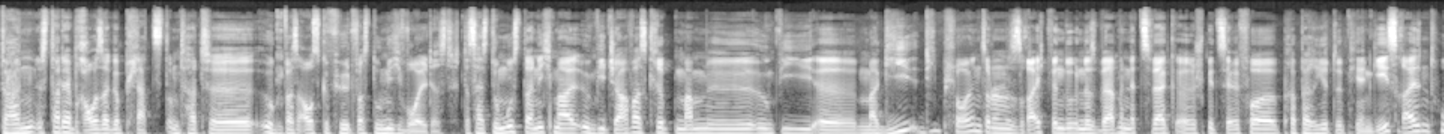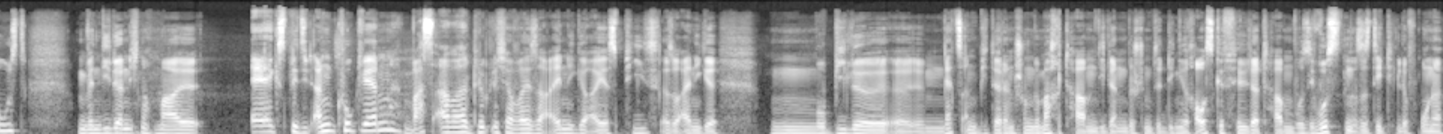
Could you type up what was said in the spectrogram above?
dann ist da der Browser geplatzt und hat äh, irgendwas ausgeführt, was du nicht wolltest. Das heißt, du musst da nicht mal irgendwie JavaScript, Mammel, irgendwie äh, Magie deployen, sondern es reicht, wenn du in das Werbenetzwerk äh, speziell vor präparierte PNGs reisen tust. Und wenn die dann nicht nochmal explizit angeguckt werden, was aber glücklicherweise einige ISPs, also einige mobile äh, Netzanbieter dann schon gemacht haben, die dann bestimmte Dinge rausgefiltert haben, wo sie wussten, dass es die Telefone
